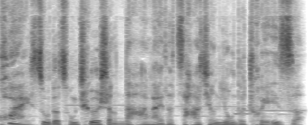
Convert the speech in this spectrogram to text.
快速地从车上拿来了砸墙用的锤子，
